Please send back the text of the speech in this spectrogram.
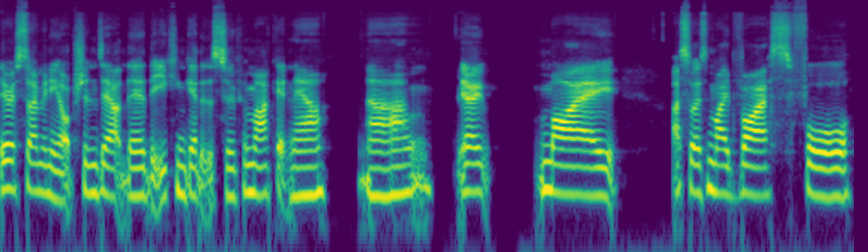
There are so many options out there that you can get at the supermarket now. Um, you know, my I suppose my advice for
